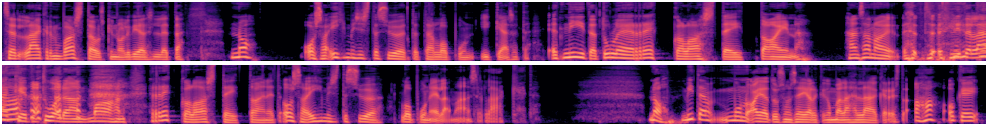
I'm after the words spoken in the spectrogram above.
se lääkärin vastauskin oli vielä silleen, että no, osa ihmisistä syö tätä lopun ikänsä. Että niitä tulee rekkalasteittain hän sanoi, että niitä lääkkeitä tuodaan maahan rekkalasteittain, että osa ihmisistä syö lopun elämäänsä lääkkeitä. No, mitä mun ajatus on sen jälkeen, kun mä lähden lääkäristä? Aha, okei, okay,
